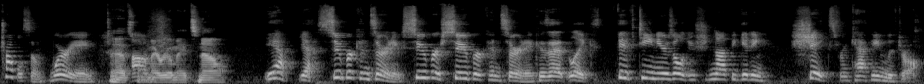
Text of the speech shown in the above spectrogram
troublesome, worrying. Yeah, That's one Um, of my roommates now. Yeah, yeah, super concerning. Super, super concerning. Because at like 15 years old, you should not be getting shakes from caffeine withdrawal.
